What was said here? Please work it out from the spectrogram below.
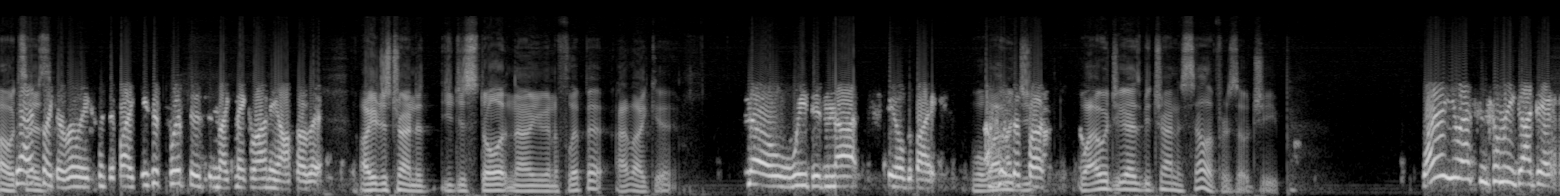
Oh, it yeah, says. it's like a really expensive bike. You could flip this and like make money off of it. oh, you're just trying to. You just stole it. Now you're gonna flip it. I like it. No, we did not steal the bike. Well, why would the you? fuck? Why would you guys be trying to sell it for so cheap? Why are you asking so many goddamn?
